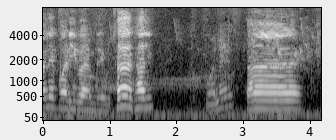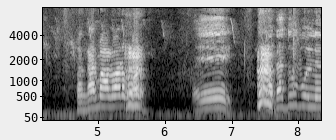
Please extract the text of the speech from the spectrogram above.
અમે પડી રહ્યો એમ લેવું છે ખાલી? તાણે. ભંગારમાં હાલવાનો ફોન? એ તું બોલે.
